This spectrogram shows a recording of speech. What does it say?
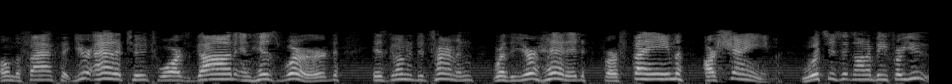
on the fact that your attitude towards God and His Word is going to determine whether you're headed for fame or shame. Which is it going to be for you?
